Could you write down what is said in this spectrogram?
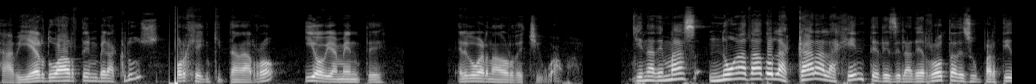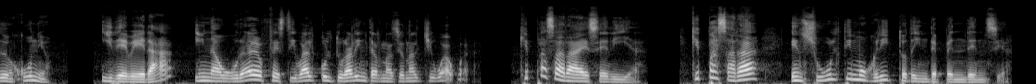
Javier Duarte en Veracruz, Jorge en Quintana Roo y obviamente el gobernador de Chihuahua, quien además no ha dado la cara a la gente desde la derrota de su partido en junio y deberá inaugurar el Festival Cultural Internacional Chihuahua. ¿Qué pasará ese día? ¿Qué pasará en su último grito de independencia?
